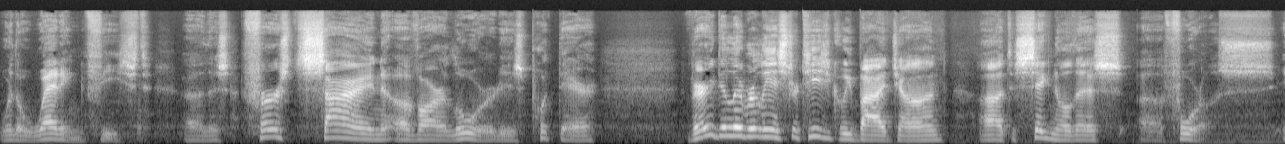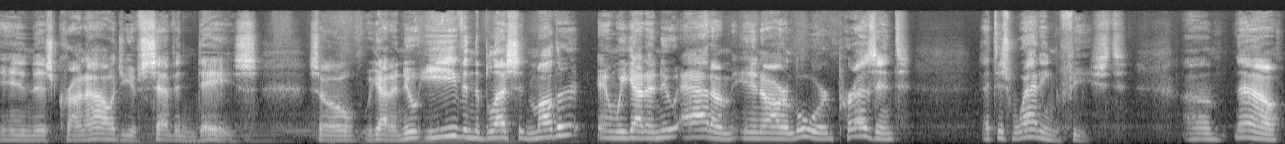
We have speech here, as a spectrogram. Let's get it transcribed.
with a wedding feast. Uh, this first sign of our Lord is put there very deliberately and strategically by John uh, to signal this uh, for us in this chronology of seven days. So we got a new Eve in the Blessed Mother, and we got a new Adam in our Lord present at this wedding feast. Um, now,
